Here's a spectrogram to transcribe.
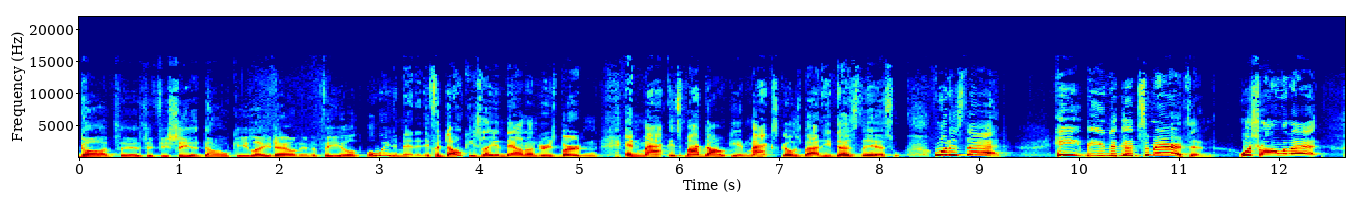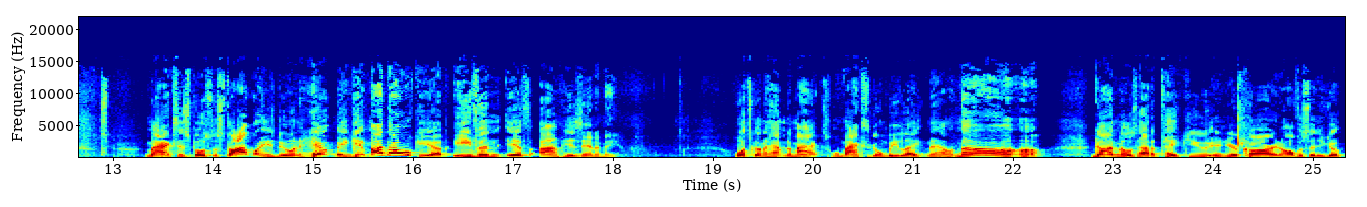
God says if you see a donkey lay down in the field, well, wait a minute. If a donkey's laying down under his burden and Max, it's my donkey and Max goes by and he does this, what is that? He being the good Samaritan. What's wrong with that? Max is supposed to stop what he's doing, help me get my donkey up, even if I'm his enemy. What's going to happen to Max? Well, Max is going to be late now. No. God knows how to take you in your car, and all of a sudden you go,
